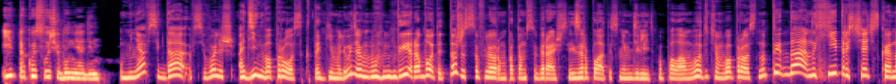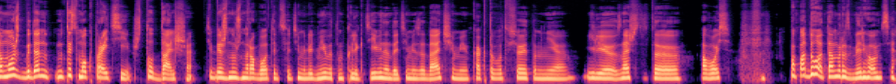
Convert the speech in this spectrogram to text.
И такой случай был не один. У меня всегда всего лишь один вопрос к таким людям. Ты работать тоже с суфлером потом собираешься и зарплату с ним делить пополам. Вот в чем вопрос. Ну ты, да, ну хитрость человеческая, она может быть, да, ну, ну ты смог пройти. Что дальше? Тебе же нужно работать с этими людьми в этом коллективе над этими задачами. Как-то вот все это мне... Или, знаешь, это авось. Попаду, а там разберемся.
